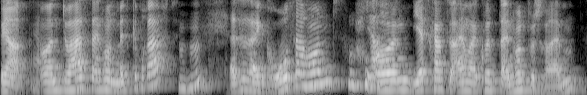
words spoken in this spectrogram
Ja, ja, und du hast deinen Hund mitgebracht. Mhm. Es ist ein großer Hund. Ja. Und jetzt kannst du einmal kurz deinen Hund beschreiben.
